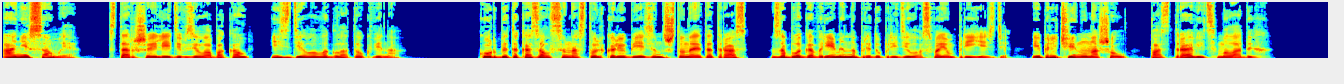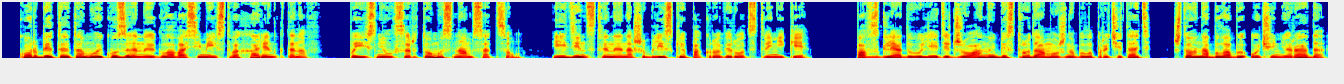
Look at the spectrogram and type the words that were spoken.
«Они самые». Старшая леди взяла бокал и сделала глоток вина. Корбет оказался настолько любезен, что на этот раз заблаговременно предупредил о своем приезде. И причину нашел — поздравить молодых. «Корбет — это мой кузен и глава семейства Харрингтонов», — пояснил сэр Томас нам с отцом. «Единственные наши близкие по крови родственники». По взгляду леди Джоанны без труда можно было прочитать, что она была бы очень рада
